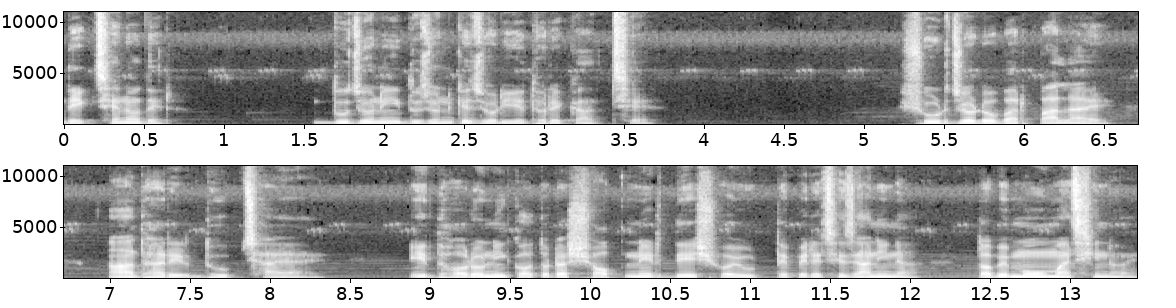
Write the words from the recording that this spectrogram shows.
দেখছেন ওদের? দুজনেই দুজনকে জড়িয়ে ধরে কাঁদছে। সূর্য ডোবার পালায়, আধারের ধূপ ছায়ায়। এ ধরনী কতটা স্বপ্নের দেশ হয়ে উঠতে পেরেছে জানি না তবে মৌমাছি নয়।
